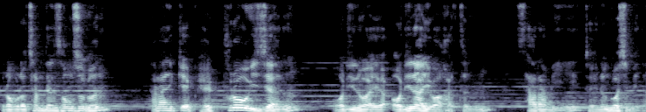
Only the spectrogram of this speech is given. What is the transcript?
그러므로 참된 성숙은 하나님께 100% 의지하는 어린아이 와 같은 사람이 되는 것입니다.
